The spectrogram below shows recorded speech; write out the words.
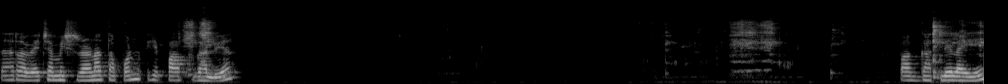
आता रव्याच्या मिश्रणात आपण हे पाक घालूया. पाक घातलेला आहे.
